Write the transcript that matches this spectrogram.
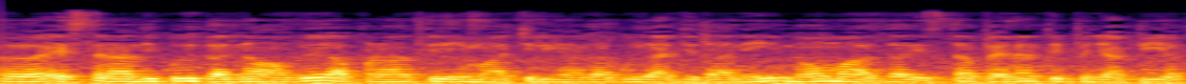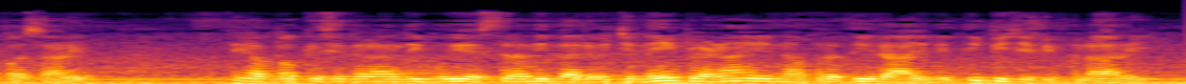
ਅ, ਇਸ ਤਰ੍ਹਾਂ ਦੀ ਕੋਈ ਗੱਲ ਨਾ ਹੋਵੇ ਆਪਣਾ ਤੇ ਹਿਮਾਚਲੀਆਂ ਦਾ ਕੋਈ ਅੱਜ ਦਾ ਨਹੀਂ 9 ਮਾਰਚ ਦਾ ਰਿਸ਼ਤਾ ਪਹਿਲਾਂ ਤੇ ਪੰਜਾਬੀ ਆਪਾਂ ਸਾਰੇ ਤੇ ਆਪਾਂ ਕਿਸੇ ਤਰ੍ਹਾਂ ਦੀ ਕੋਈ ਇਸ ਤਰ੍ਹਾਂ ਦੀ ਗੱਲ ਵਿੱਚ ਨਹੀਂ ਪੈਣਾ ਇਹ ਨਫ਼ਰਤ ਦੀ ਰਾਜਨੀਤੀ ਬੀਜੇਪੀ फैला रही है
